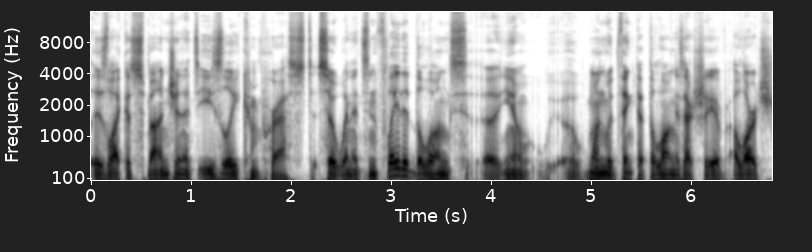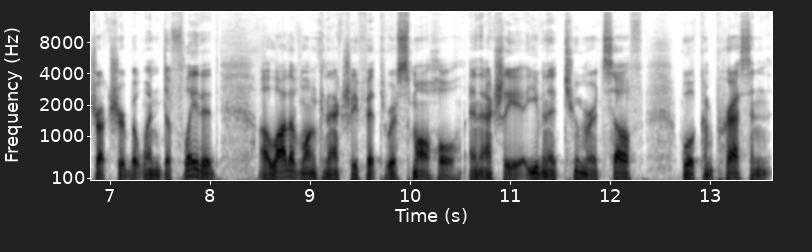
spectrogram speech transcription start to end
is like a sponge and it's easily compressed. So when it's inflated, the lungs, uh, you know, uh, one would think that the lung is actually a, a, large structure, but when deflated, a lot of lung can actually fit through a small hole, and actually even a tumor itself will compress and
